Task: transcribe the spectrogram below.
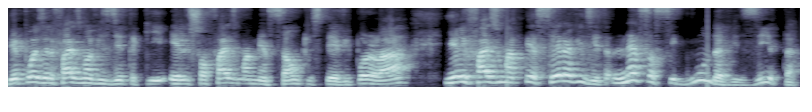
depois ele faz uma visita que ele só faz uma menção que esteve por lá e ele faz uma terceira visita. Nessa segunda visita,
